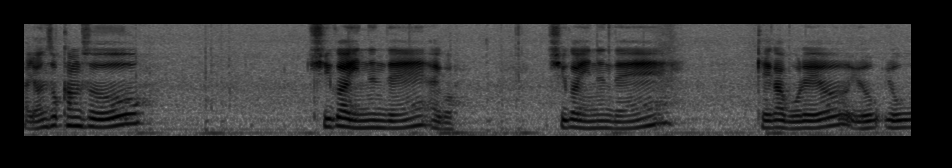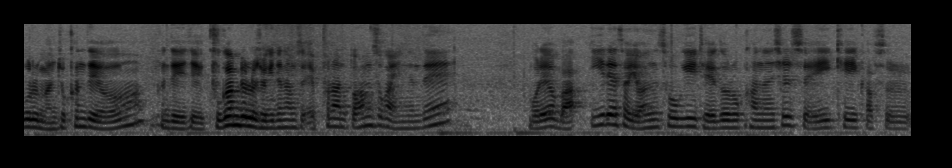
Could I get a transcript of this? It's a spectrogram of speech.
자, 연속함수 쥐가 있는데 아이고 쥐가 있는데 걔가 뭐래요? 요 요거를 만족한대요. 근데 이제 구간별로 정의된 함수 f란 또 함수가 있는데 뭐래요? 마, 1에서 연속이 되도록 하는 실수 ak 값을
